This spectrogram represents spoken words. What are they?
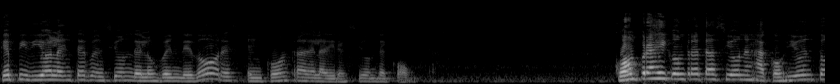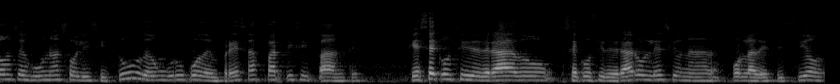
que pidió la intervención de los vendedores en contra de la dirección de compras. Compras y contrataciones acogió entonces una solicitud de un grupo de empresas participantes que se, se consideraron lesionadas por la decisión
